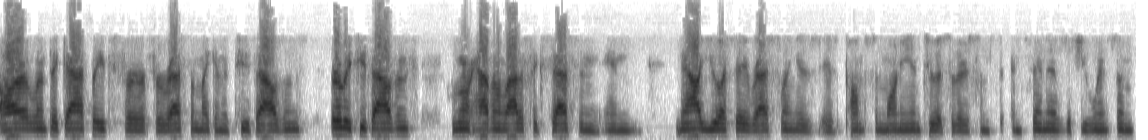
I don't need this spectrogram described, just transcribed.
our Olympic athletes for, for wrestling like in the 2000s, early 2000s. We weren't having a lot of success and, and now USA Wrestling is, is pumped some money into it. So there's some incentives if you win some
